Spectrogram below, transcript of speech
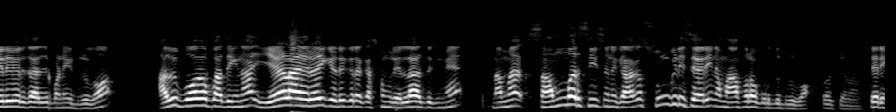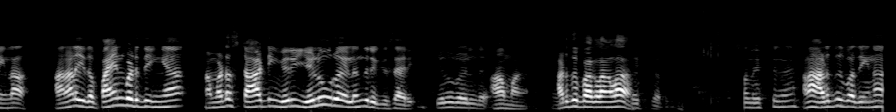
delivery charge பண்ணிட்டு இருக்கோம். அது போக பாத்தீங்கன்னா ஏழாயிரம் ரூபாய்க்கு எடுக்கிற கஸ்டமர் எல்லாத்துக்குமே நம்ம சம்மர் சீசனுக்காக சுங்குடி saree நம்ம ஆஃபரா கொடுத்துட்டு இருக்கோம் ஓகேண்ணா சரிங்களா? அதனால இதை பயன்படுத்திங்க. நம்மகிட்ட ஸ்டார்டிங் வெறும் எழுபது ரூபாயிலேருந்து இருக்கு சாரி எழுபது ரூபாயிலேருந்து. ஆமாங்க. அடுத்து பார்க்கலாங்களா? நெக்ஸ்ட் நெக்ஸ்ட்டுங்க ஆனா அடுத்து பாத்தீங்கன்னா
